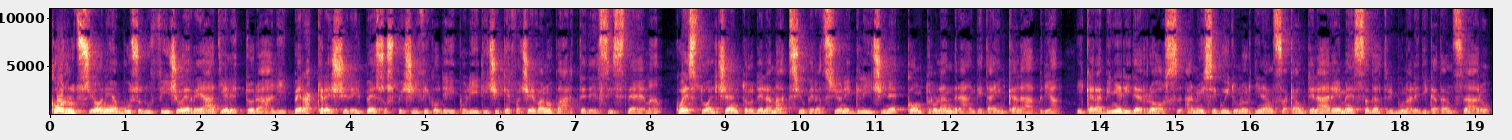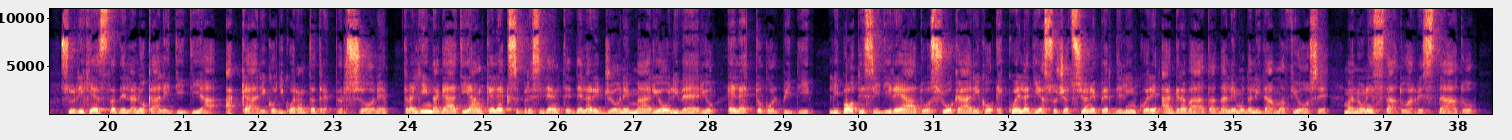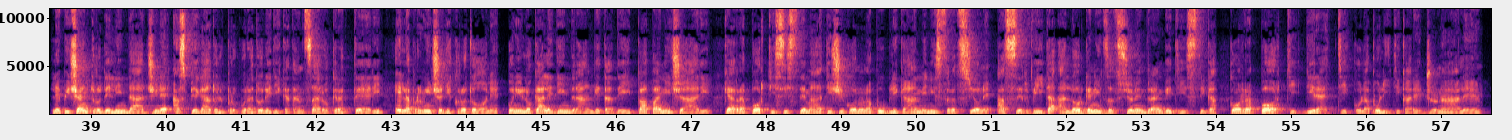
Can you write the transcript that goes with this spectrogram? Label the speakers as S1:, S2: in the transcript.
S1: Corruzione, abuso d'ufficio e reati elettorali per accrescere il peso specifico dei politici che facevano parte del sistema. Questo al centro della maxi operazione Glicine contro l'andrangheta in Calabria. I carabinieri del ROS hanno eseguito un'ordinanza cautelare emessa dal Tribunale di Catanzaro su richiesta della locale DDA a carico di 43 persone. Tra gli indagati anche l'ex presidente della regione Mario Oliverio, eletto col PD. L'ipotesi di reato a suo carico è quella di associazione per delinquere aggravata dalle modalità mafiose, ma non è stato arrestato. L'epicentro dell'indagine, ha spiegato il procuratore di Catanzaro Gratteri, è la provincia di Crotone, con il locale di indrangheta dei Papaniciari, che ha rapporti sistematici con una pubblica amministrazione asservita all'organizzazione indranghetistica, con rapporti diretti con la politica regionale.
